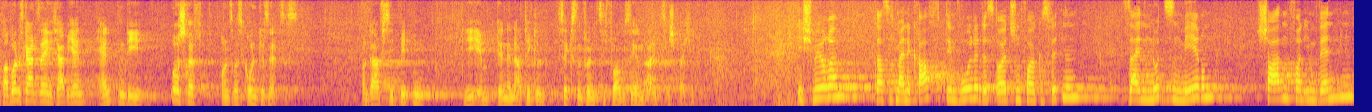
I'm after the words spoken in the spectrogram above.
Frau Bundeskanzlerin, ich habe hier in Händen die Urschrift unseres Grundgesetzes und darf Sie bitten, die im, den in Artikel 56 vorgesehenen Eid zu sprechen. Ich schwöre, dass ich meine Kraft dem Wohle des deutschen Volkes widmen, seinen Nutzen mehren, Schaden von ihm wenden,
